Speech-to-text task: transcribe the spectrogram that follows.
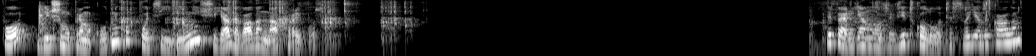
по більшому прямокутнику по цій лінії, що я давала на припуск. Тепер я можу відколоти своє лекало,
